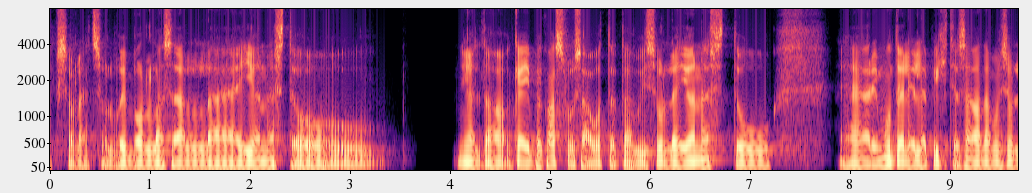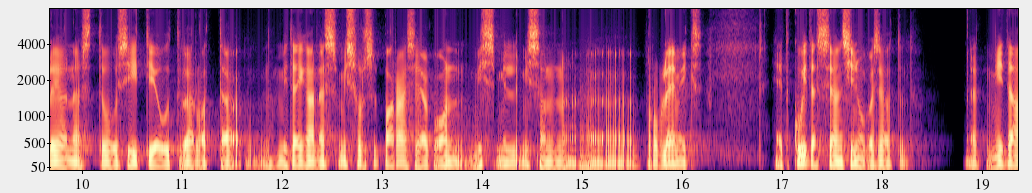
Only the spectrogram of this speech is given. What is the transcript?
eks ole, et sul võib olla seal äh, ei õnnestu. nii-öelda käibekasvu saavutada või sul ei õnnestu äh, ärimudelile pihta saada või sul ei õnnestu CTO-d värvata, noh mida iganes, mis sul seal parasjagu on, mis, mil, mis on äh, probleemiks. et kuidas see on sinuga seotud, et mida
